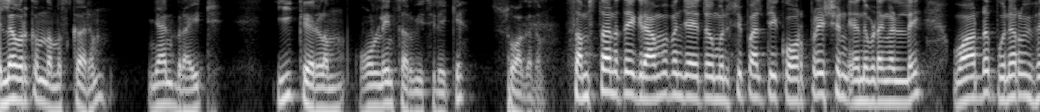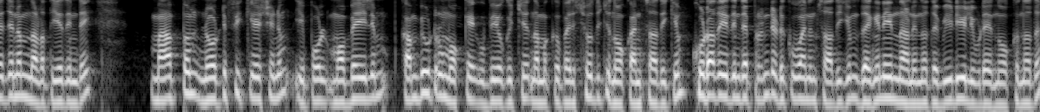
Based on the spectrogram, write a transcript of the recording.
എല്ലാവർക്കും നമസ്കാരം. ഞാൻ ബ്രൈറ്റ്. ഈ കേരളം ഓൺലൈൻ സർവീസിലേക്ക് സ്വാഗതം. സംസ്ഥാനത്തെ ഗ്രാമപഞ്ചായത്ത് മുനിസിപ്പാലിറ്റി കോർപ്പറേഷൻ എന്നിവിടങ്ങളിലെ വാർഡ് പുനർവിഭജനം നടത്തിയതിന്റെ മാപ്പും നോട്ടിഫിക്കേഷനും ഇപ്പോൾ മൊബൈലും കമ്പ്യൂട്ടറും ഒക്കെ ഉപയോഗിച്ച് നമുക്ക് പരിശോധിച്ച് നോക്കാൻ സാധിക്കും. കൂടാതെ ഇതിന്റെ പ്രിന്റ് എടുക്കുവാനും സാധിക്കും. ഇതെങ്ങനെയെന്നാണ് ഇന്നത്തെ വീഡിയോയിൽ ഇവിടെ നോക്കുന്നത്.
